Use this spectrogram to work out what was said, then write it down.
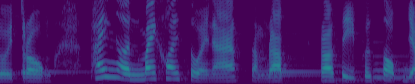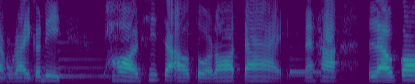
โดยตรงไพ่เงินไม่ค่อยสวยนะสำหรับราศีพฤษภอย่างไรก็ดี พอที่จะเอาตัวรอดได้นะคะ แล้วก็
